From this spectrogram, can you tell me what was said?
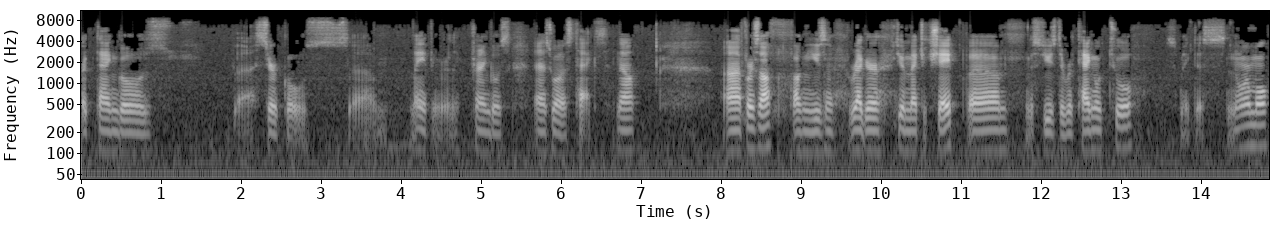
rectangles, uh, circles, um, anything really, triangles, as well as text. Now, uh, first off, I'm going to use a regular geometric shape. Um, let's use the rectangle tool. Let's make this normal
